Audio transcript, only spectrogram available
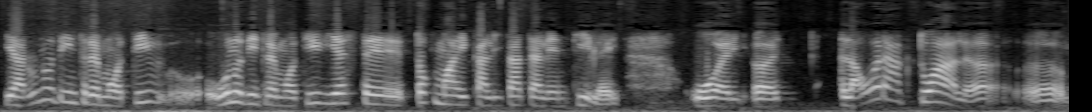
Iar unul dintre motiv, unul dintre motivi este tocmai calitatea lentilei. Ori uh, la ora actuală, uh,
